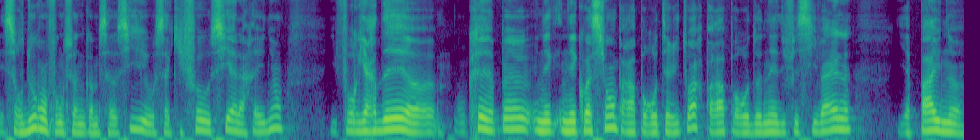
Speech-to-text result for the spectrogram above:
Et sur Dour, on fonctionne comme ça aussi, au Sakifo aussi, à La Réunion. Il faut regarder, euh, on crée un peu une, équation par rapport au territoire, par rapport aux données du festival. Il n'y a pas une,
